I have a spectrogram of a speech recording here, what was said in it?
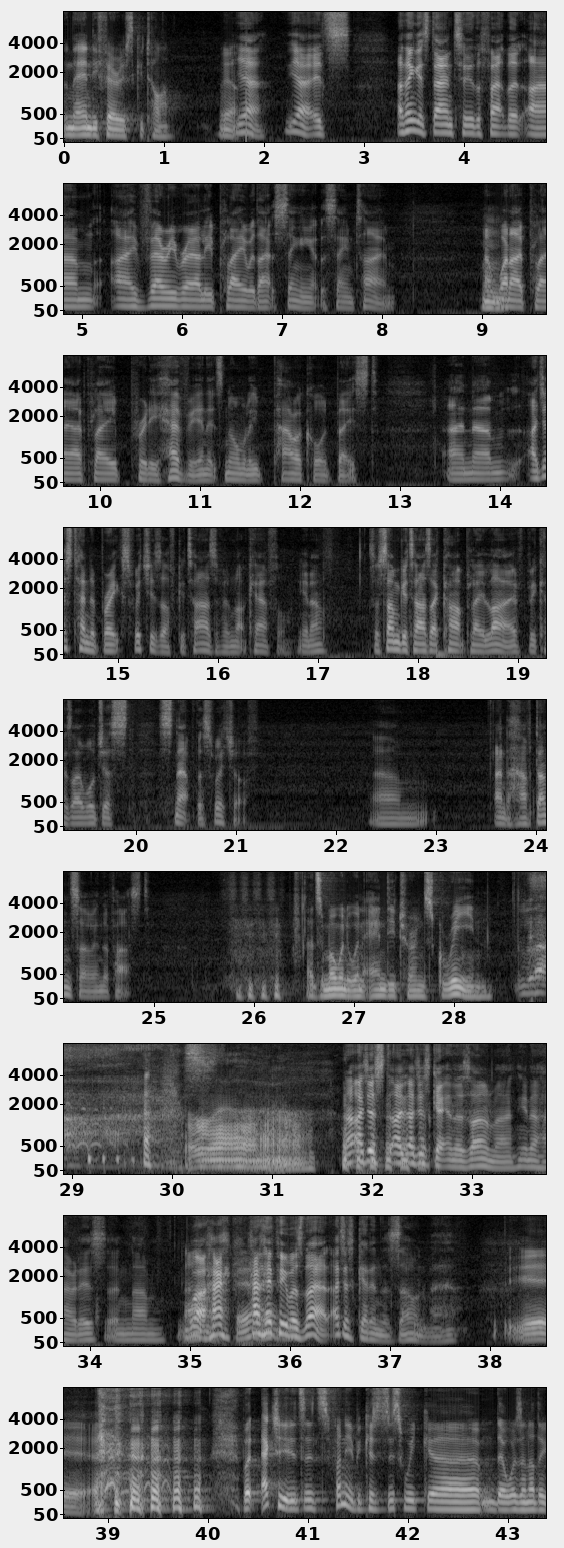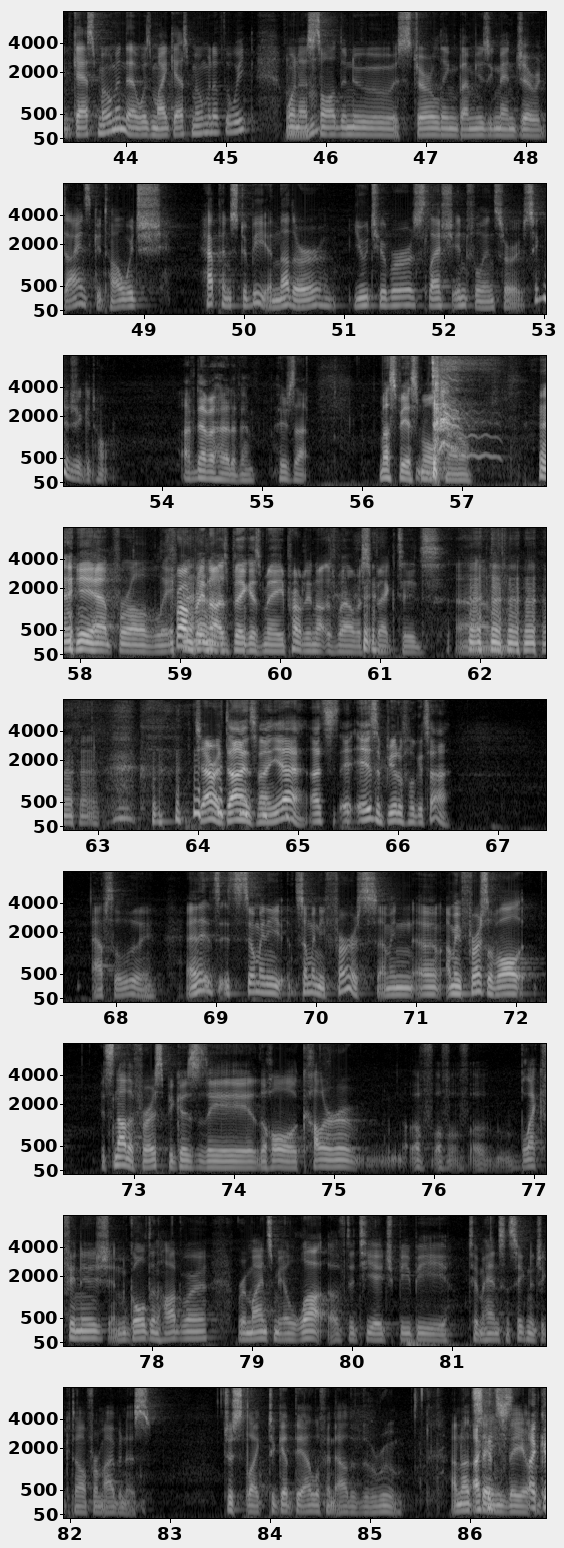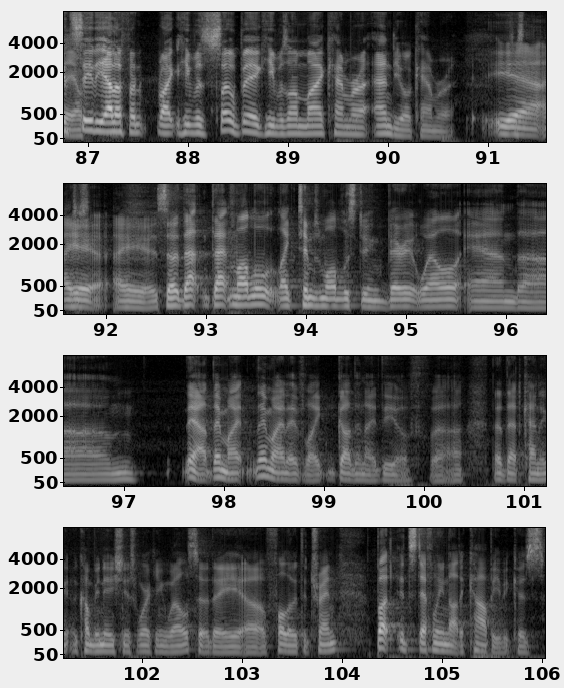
an Andy Ferris guitar. Yeah. Yeah, yeah. It's I think it's down to the fact that um, I very rarely play without singing at the same time. And Hmm. when I play, I play pretty heavy, and it's normally power chord based. And um, I just tend to break switches off guitars if I'm not careful, you know. So some guitars I can't play live because I will just snap the switch off. Um, and I have done so in the past. That's a moment when Andy turns green. No, I just I, I just get in the zone, man. You know how it is. And um, well, how, yeah, how yeah. hippie was that? I just get in the zone, man. Yeah. but actually, it's it's funny because this week uh, there was another gas moment. That was my gas moment of the week when I saw the new Sterling by Music Man Jared Dines guitar, which happens to be another YouTuber slash influencer signature guitar. I've never heard of him. Who's that? Must be a small channel. yeah, probably. Probably not as big as me. Probably not as well respected. Um, Jared Dines, man. Yeah, that's it is a beautiful guitar. Absolutely, and it's it's so many so many firsts. I mean, uh, I mean, first of all, it's not a first because the the whole color of, of, of, black finish and golden hardware reminds me a lot of the THBB Tim Henson signature guitar from Ibanez. Just like to get the elephant out of the room. I'm not I saying could, they. I could they are see the elephant. Like he was so big, he was on my camera and your camera. Yeah, I hear, you, I hear. So that that model, like Tim's model, is doing very well, and um, yeah, they might they might have like got an idea of uh, that that kind of combination is working well, so they uh, followed the trend. But it's definitely not a copy because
